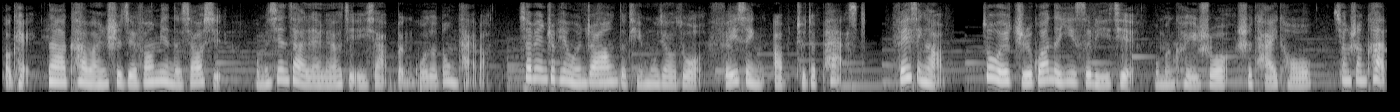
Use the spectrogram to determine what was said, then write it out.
OK，那看完世界方面的消息，我们现在来了解一下本国的动态吧。下面这篇文章的题目叫做 Facing up to the past。Facing up 作为直观的意思理解，我们可以说是抬头向上看。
